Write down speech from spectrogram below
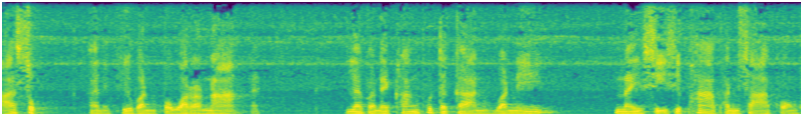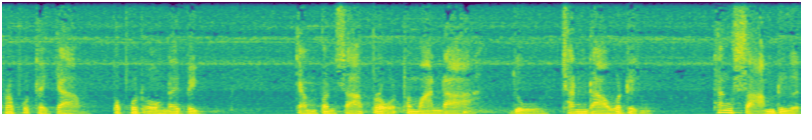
าสุขอันนี้คือวันปวารณา แล้วก็ในครั้งพุทธกาลวันนี้ในสี่สิบห้าพรรษาของพระพุทธเจ้า พระพุทธองค์ได้ไปจำพรรษาโปรดพระมารดาอยู่ชั้นดาวดึง ทั้งสามเดือน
